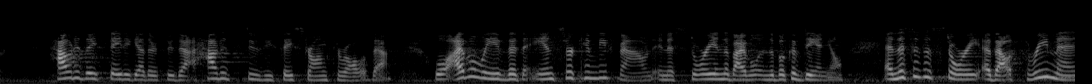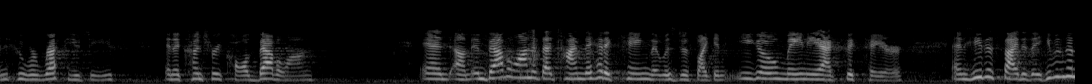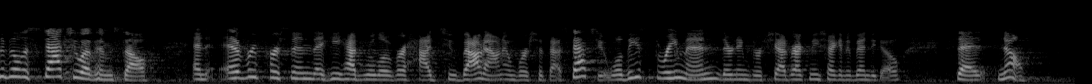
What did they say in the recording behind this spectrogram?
How did they stay together through that? How did Susie stay strong through all of that? Well, I believe that the answer can be found in a story in the Bible in the book of Daniel. And this is a story about three men who were refugees in a country called Babylon. And um, in Babylon at that time, they had a king that was just like an egomaniac dictator. And he decided that he was going to build a statue of himself. And every person that he had rule over had to bow down and worship that statue. Well, these three men, their names were Shadrach, Meshach, and Abednego, said, no,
